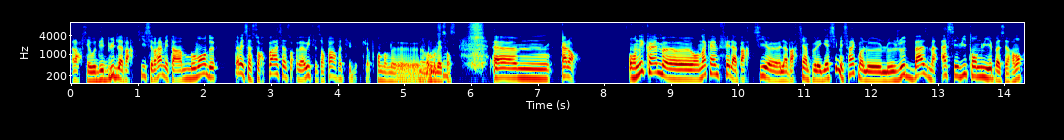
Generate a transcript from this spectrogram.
alors c'est au début de la partie, c'est vrai, mais t'as un moment de, non mais ça sort pas, ça sort. Bah oui, ça sort pas. En fait, tu, tu la prends dans le, dans le mauvais sens. sens. Euh, alors, on est quand même, euh, on a quand même fait la partie, euh, la partie un peu legacy, mais c'est vrai que moi le, le, jeu de base m'a assez vite ennuyé parce que vraiment,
